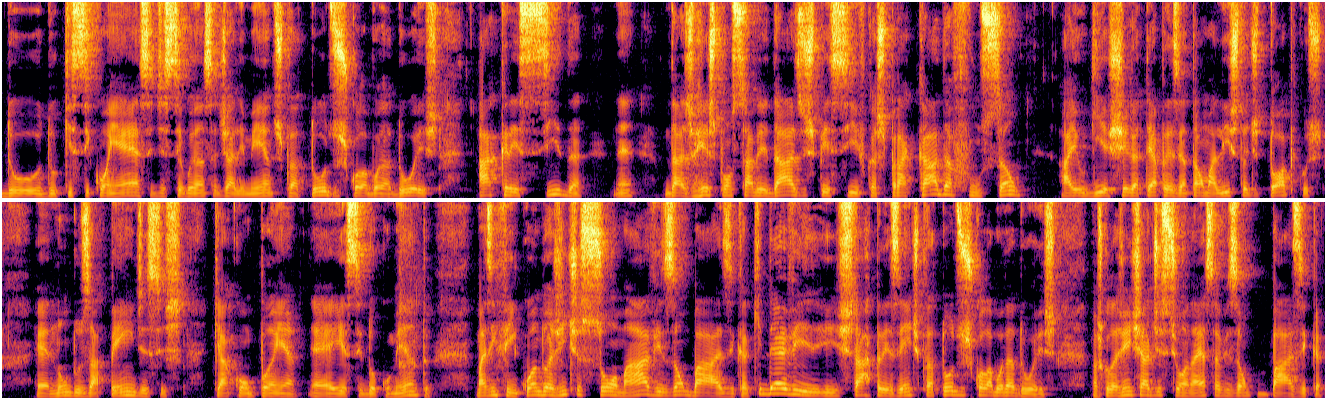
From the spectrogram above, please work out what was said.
do, do que se conhece de segurança de alimentos para todos os colaboradores, acrescida né, das responsabilidades específicas para cada função, aí o guia chega até a apresentar uma lista de tópicos é, num dos apêndices que acompanha é, esse documento. Mas enfim, quando a gente soma a visão básica, que deve estar presente para todos os colaboradores, mas quando a gente adiciona essa visão básica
